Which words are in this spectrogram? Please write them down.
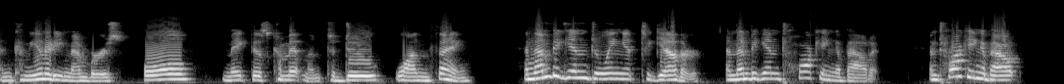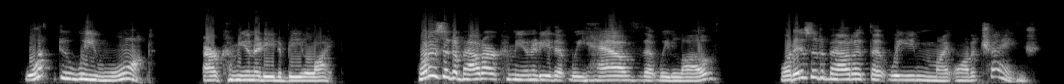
and community members all make this commitment to do one thing and then begin doing it together and then begin talking about it and talking about what do we want our community to be like? What is it about our community that we have that we love? What is it about it that we might want to change?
